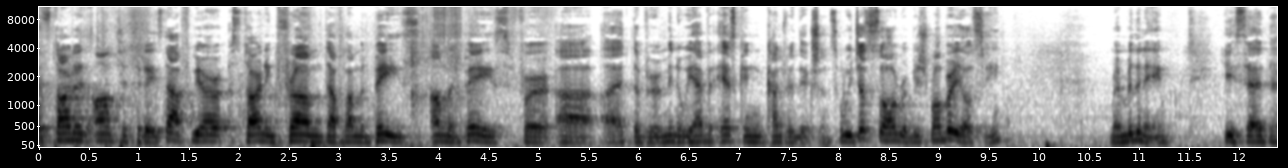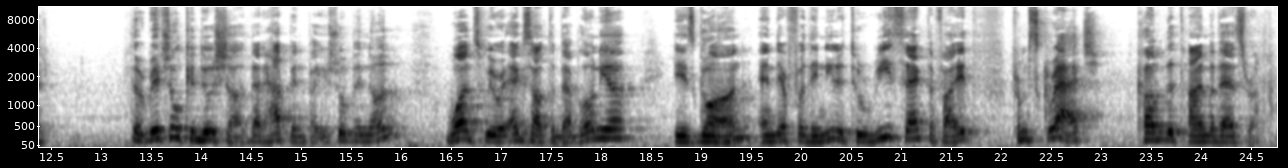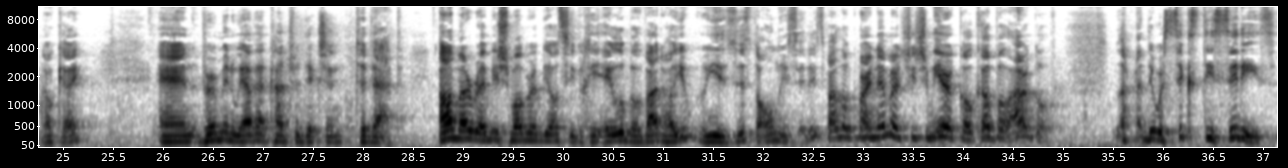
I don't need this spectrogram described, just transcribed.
get started on to today's daf. We are starting from Daf Lamed Beis, Amud Beis, for uh, at the Vermina. We have asking contradiction. So we just saw Rabbi Shmuel Bar Yossi. Remember the name? He said that the original kedusha that happened by Yeshua ben Nun, once we were exiled to Babylonia, is gone, and therefore they needed to re-sanctify it from scratch come the time of Ezra. Okay, and Vermin, we have a contradiction to that. Amar Rabbi Shmuel Rabbi v'chi elu belvad hayu. Is this the only cities? Nemer shishim kol kabel argov. There were sixty cities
